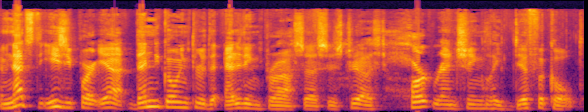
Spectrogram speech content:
I mean that's the easy part, yeah. Then going through the editing process is just heart wrenchingly difficult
